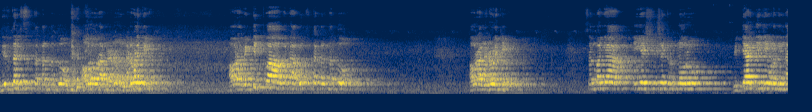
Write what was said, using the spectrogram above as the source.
ನಿರ್ಧರಿಸತಕ್ಕಂಥದ್ದು ಅವರವರ ನಡ, ನಡವಳಿಕೆ. ಅವರ ವ್ಯಕ್ತಿತ್ವವನ್ನು ರೂಪಿಸತಕ್ಕಂಥದ್ದು ಅವರ ನಡವಳಿಕೆ. ಸನ್ಮಾನ್ಯ ಟಿ ಎಸ್ ಶಿವಶಂಕರಪ್ಪನವರು ವಿದ್ಯಾರ್ಥಿ ಜೀವನದಿಂದ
